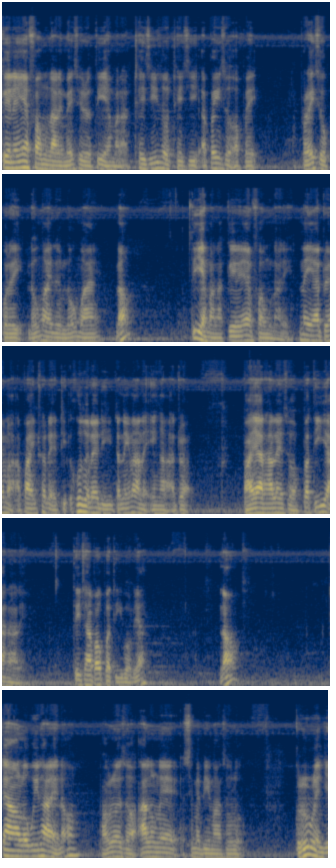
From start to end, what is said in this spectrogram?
ကယ်လင်းရဲ့ formula တွေမိတ်ဆွေတို့သိရမှာလားထိပ်ကြီးဆိုထိပ်ကြီးအပိတ်ဆိုအပိတ် break ဆို break လုံးပိုင်းဆိုလုံးပိုင်းနော်သိရမှာလားကယ်လင်းရဲ့ formula တွေနှစ်ရက်အတွင်းမှာအပိုင်ထွက်တယ်ဒီအခုဆိုလဲဒီတနင်္လာနဲ့အင်္ဂါအတွက်ဘာရထားလဲဆိုတော့ပတ်တီးရထားတယ်တေချာပေါက်ပတ်တီးပေါ့ဗျာနော်တန်အောင်လုပ်ပေးထားတယ်နော် ဘာလို့လဲဆိုတော့အားလုံးလည်းအဆင်မပြေမှာဆိုလို့ group range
